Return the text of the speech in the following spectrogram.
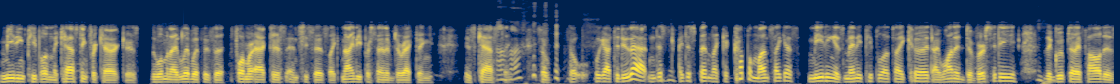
meeting people and the casting for characters. The woman I live with is a former actress, and she says like 90% of directing is casting. Uh-huh. so so we got to do that and just I just spent like a couple months I guess meeting as many people as I could. I wanted diversity. Mm-hmm. The group that I followed is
